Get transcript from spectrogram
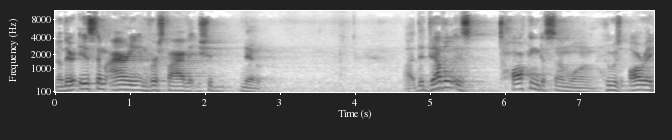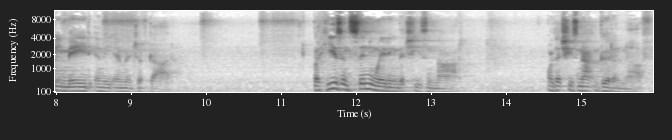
Now, there is some irony in verse 5 that you should know. Uh, the devil is talking to someone who is already made in the image of God. but he's insinuating that she's not, or that she's not good enough.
